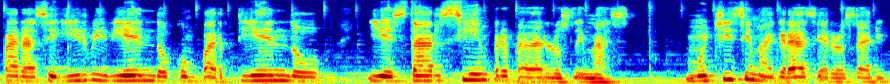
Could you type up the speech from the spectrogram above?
para seguir viviendo, compartiendo y estar siempre para los demás. Muchísimas gracias, Rosario.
